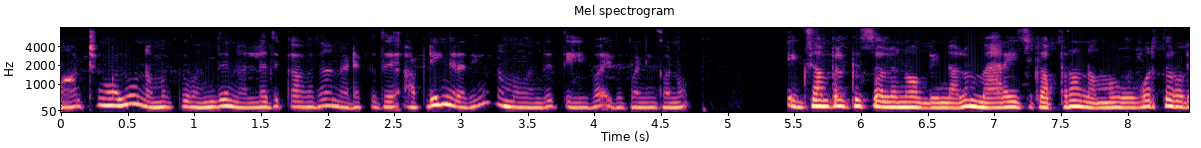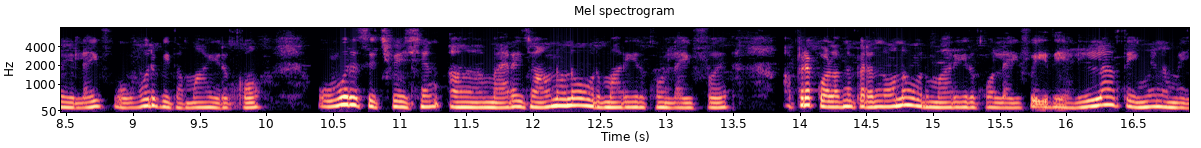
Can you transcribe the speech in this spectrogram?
மாற்றங்களும் நமக்கு வந்து நல்லதுக்காக தான் நடக்குது அப்படிங்கிறதையும் நம்ம வந்து தெளிவாக இது பண்ணிக்கணும். எக்ஸாம்பிளுக்கு சொல்லணும் அப்படின்னாலும் மேரேஜுக்கு அப்புறம் நம்ம ஒவ்வொருத்தருடைய லைஃப் ஒவ்வொரு விதமாக இருக்கும். ஒவ்வொரு சுச்சுவேஷன் மேரேஜ் ஆனோன்னு ஒரு மாதிரி இருக்கும் லைஃபு அப்புறம் குழந்த பிறந்தோன்னு ஒரு மாதிரி இருக்கும் லைஃப் இது எல்லாத்தையுமே நம்ம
